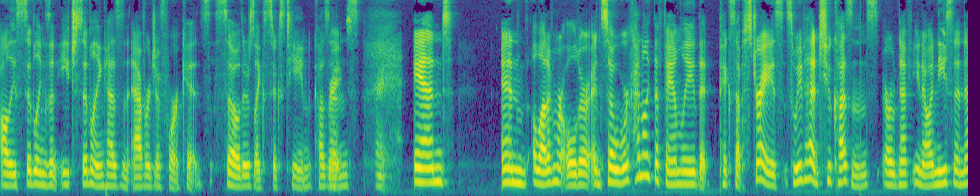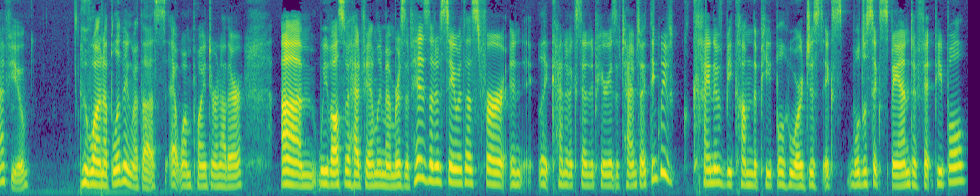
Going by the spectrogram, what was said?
all these siblings and each sibling has an average of four kids. So there's like 16 cousins. Right, right. And and a lot of them are older and so we're kind of like the family that picks up strays. So we've had two cousins or nep- you know, a niece and a nephew who wound up living with us at one point or another. Um, we've also had family members of his that have stayed with us for in like kind of extended periods of time. So I think we've kind of become the people who are just ex- we'll just expand to fit people.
